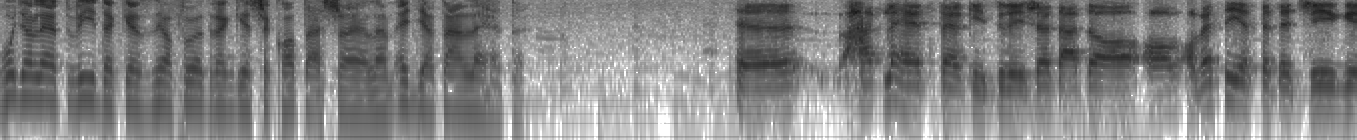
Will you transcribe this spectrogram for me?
hogyan lehet védekezni a földrengések hatása ellen? Egyáltalán lehet-e? Hát lehet felkészülése, tehát a, a, a veszélyeztetettség,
